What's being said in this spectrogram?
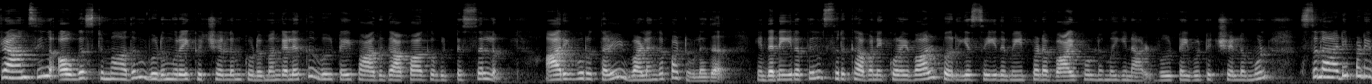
பிரான்சில் ஆகஸ்ட் மாதம் விடுமுறைக்கு செல்லும் குடும்பங்களுக்கு வீட்டை பாதுகாப்பாக விட்டு செல்லும் அறிவுறுத்தல் வழங்கப்பட்டுள்ளது. இந்த நேரத்தில் சிறு கவனக்குறைவால் பெரிய சேதம் ஏற்பட வாய்ப்புள்ளமையினால் வீட்டை விட்டு செல்லும் முன் சில அடிப்படை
